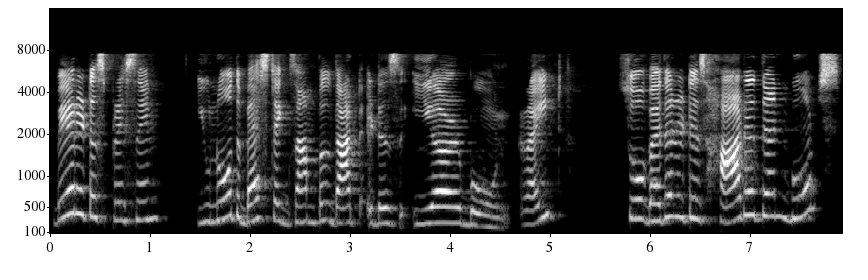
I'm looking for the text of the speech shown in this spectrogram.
where it is present, you know the best example that it is ear bone, right? So whether it is harder than bones,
